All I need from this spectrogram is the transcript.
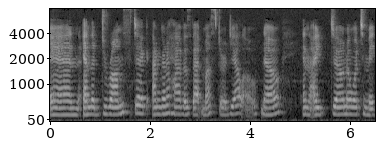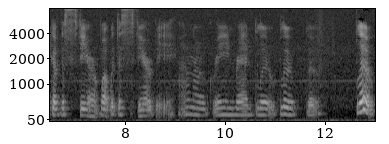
and and the drumstick I'm gonna have is that mustard yellow. No, and I don't know what to make of the sphere. What would the sphere be? I don't know. Green, red, blue, blue, blue, blue.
